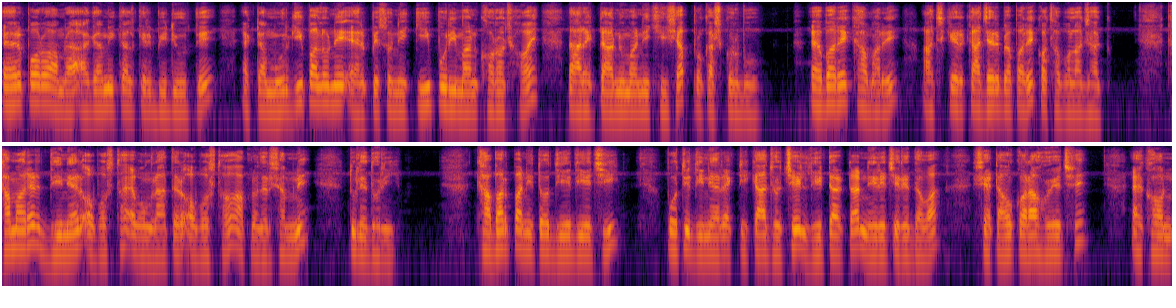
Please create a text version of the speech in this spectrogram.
এরপরও আমরা আগামীকালকের ভিডিওতে একটা মুরগি পালনে এর পেছনে কী পরিমাণ খরচ হয় তার একটা আনুমানিক হিসাব প্রকাশ করব। এবারে খামারে আজকের কাজের ব্যাপারে কথা বলা যাক। খামারের দিনের অবস্থা এবং রাতের অবস্থাও আপনাদের সামনে তুলে ধরি। খাবার পানি তো দিয়ে দিয়েছি। প্রতিদিনের একটি কাজ হচ্ছে লিটারটা নেড়ে চেড়ে দেওয়া। সেটাও করা হয়েছে। এখন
